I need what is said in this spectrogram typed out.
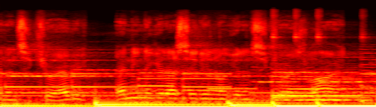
Insecure. Every any nigga that said they don't get insecure is lying.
